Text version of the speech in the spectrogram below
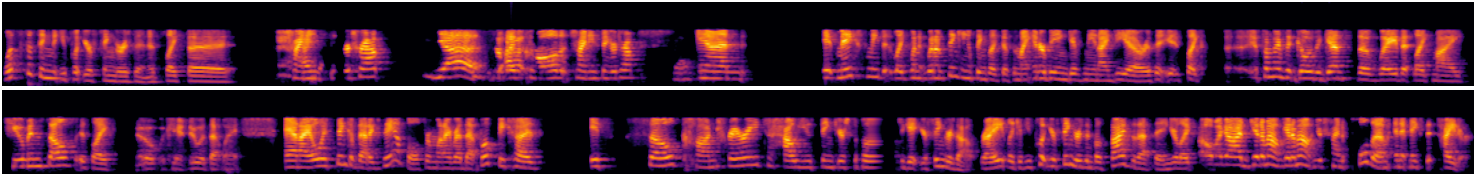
what's the thing that you put your fingers in? It's like the Chinese I, finger trap. Yes. So I call it Chinese finger trap. Yes. And it makes me like when when I'm thinking of things like this, and my inner being gives me an idea, or it's like sometimes it goes against the way that like my human self is like, no, we can't do it that way. And I always think of that example from when I read that book because it's so contrary to how you think you're supposed to get your fingers out, right? Like if you put your fingers in both sides of that thing, you're like, oh my God, get them out, get them out. And you're trying to pull them and it makes it tighter.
